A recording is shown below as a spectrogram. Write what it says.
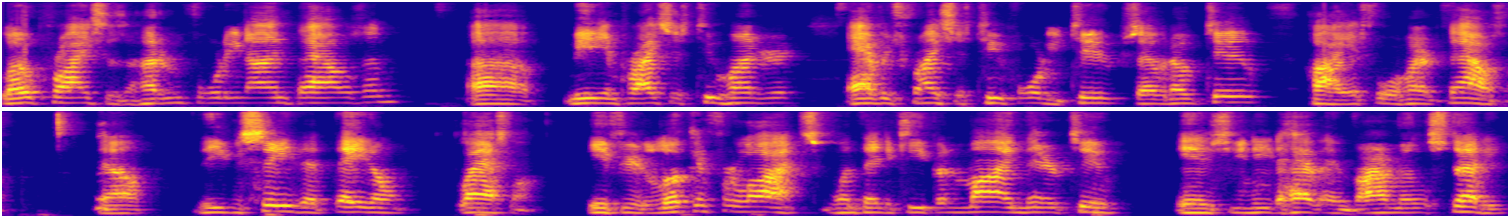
low price is 149,000. Uh, median price is 200. Average price is 242, 702. High is 400,000. Now, you can see that they don't last long. If you're looking for lots, one thing to keep in mind there too is you need to have an environmental study.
